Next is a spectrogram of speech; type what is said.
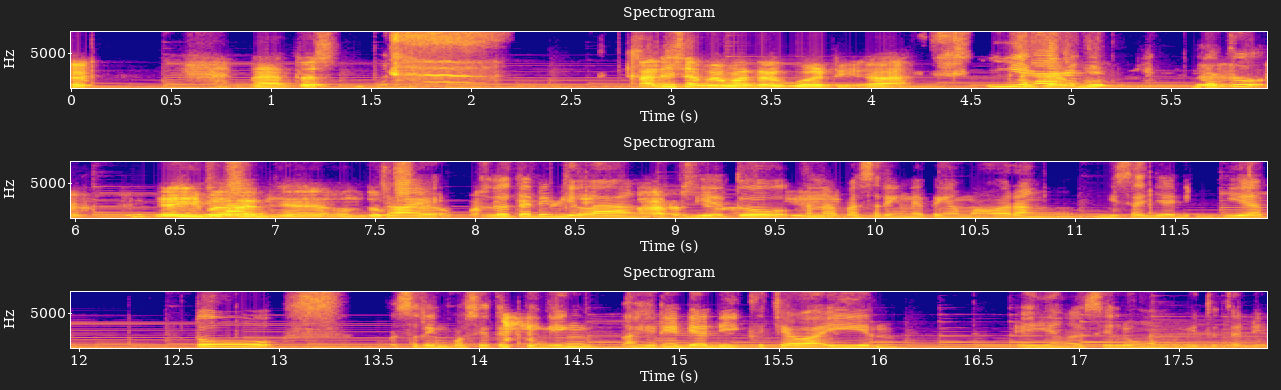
nah terus tadi sampai mana gua nih? Ah, Iya, jadi dia tuh ya bilang, ibaratnya untuk coy, lu tadi bilang dia tuh kenapa sering netting sama orang bisa jadi dia tuh sering positif thinking akhirnya dia dikecewain. Eh, iya gak sih lu ngomong gitu tadi?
